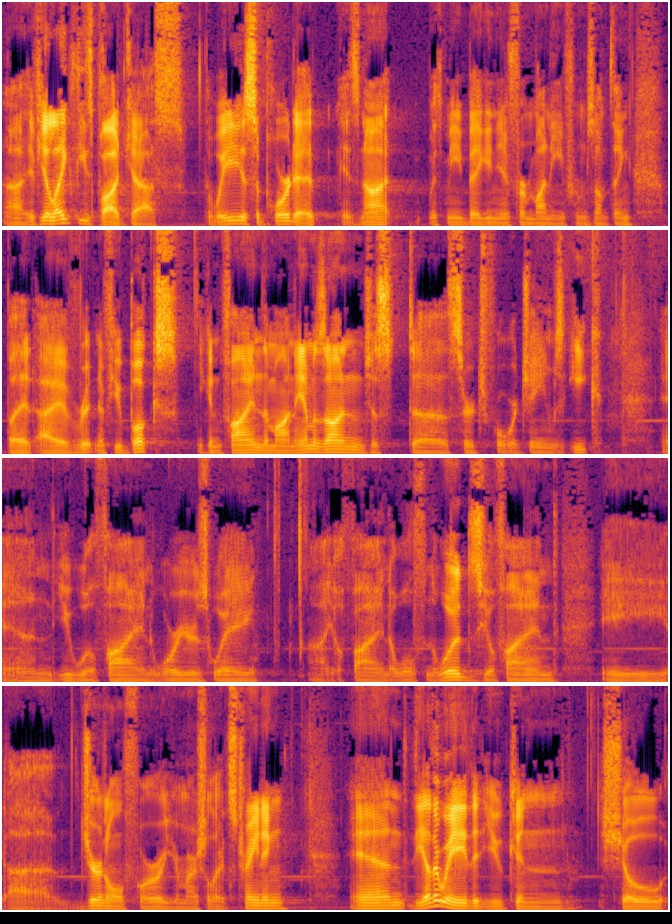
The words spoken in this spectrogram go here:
Uh, if you like these podcasts, the way you support it is not with me begging you for money from something, but I've written a few books. You can find them on Amazon. Just uh, search for James Eek, and you will find Warrior's Way. Uh, you'll find A Wolf in the Woods. You'll find a uh, journal for your martial arts training. And the other way that you can show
